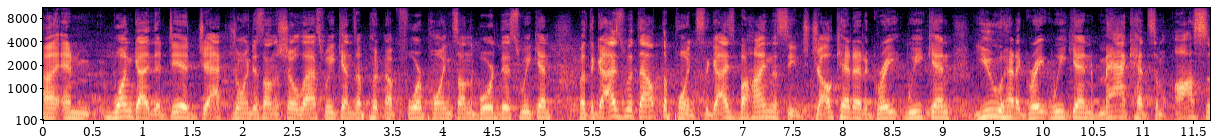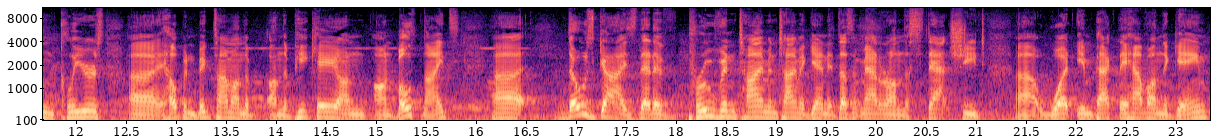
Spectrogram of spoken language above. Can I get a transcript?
Uh, and one guy that did, Jack joined us on the show last week, ends up putting up four points on the board this weekend. But the guys without the points, the guys behind the scenes, Jalkhead had a great weekend. You had a great weekend. Mac had some awesome clears. Uh, helping big time on the on the PK on on both nights. Uh, those guys that have proven time and time again, it doesn't matter on the stat sheet uh, what impact they have on the game.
